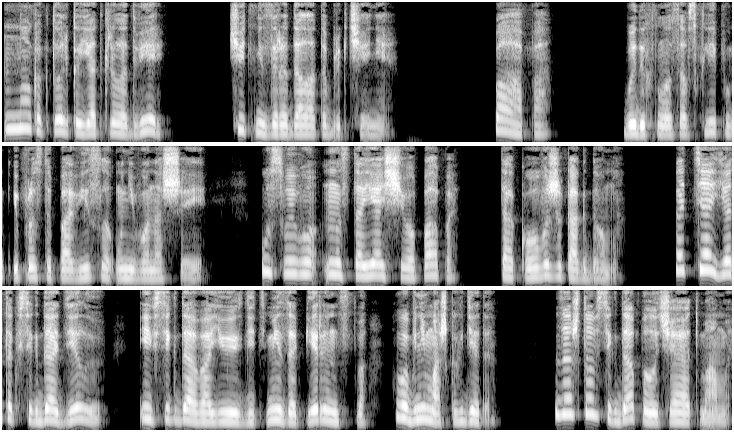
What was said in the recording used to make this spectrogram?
Но как только я открыла дверь, чуть не зарыдала от облегчения. «Папа!» Выдохнула со всхлипом и просто повисла у него на шее. У своего настоящего папы, такого же, как дома. Хотя я так всегда делаю и всегда воюю с детьми за первенство в обнимашках деда, за что всегда получаю от мамы.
